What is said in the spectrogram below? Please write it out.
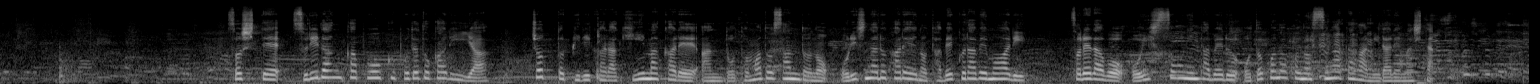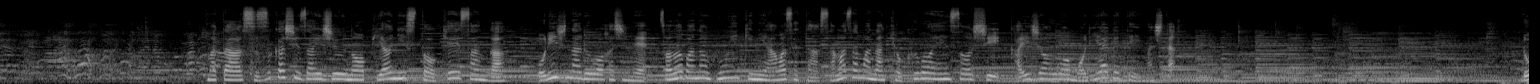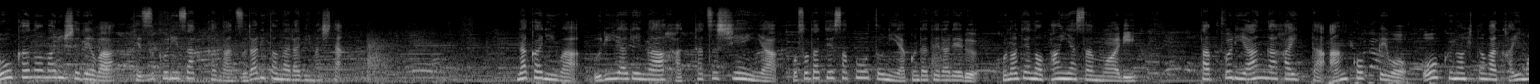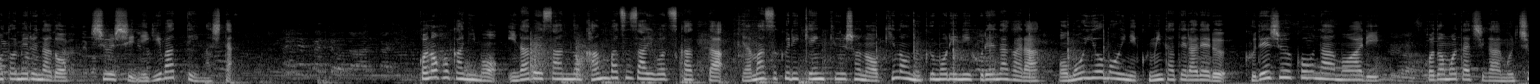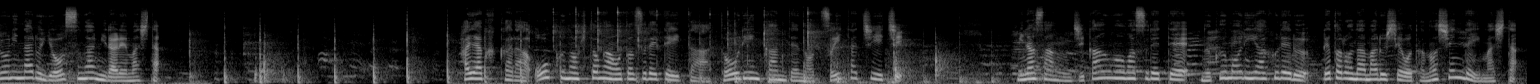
そしてスリランカポークポテトカリーやちょっとピリ辛キーマカレートマトサンドのオリジナルカレーの食べ比べもありそれらを美味しそうに食べる男の子の姿が見られました。また鈴鹿市在住のピアニスト K さんがオリジナルをはじめその場の雰囲気に合わせたさまざまな曲を演奏し会場を盛り上げていました。廊下のマルシェでは手作り雑貨がずらりと並びました。中には売り上げが発達支援や子育てサポートに役立てられるこの手のパン屋さんもありたっぷりあんが入ったあんこっぺを多くの人が買い求めるなど終始にぎわっていました。この他にもいなべ産の間伐材を使った山づくり研究所の木のぬくもりに触れながら思い思いに組み立てられる筆重コーナーもあり子どもたちが夢中になる様子が見られました。早くから多くの人が訪れていた東林館での1日市。皆さん時間を忘れてぬくもりあふれるレトロなマルシェを楽しんでいました。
